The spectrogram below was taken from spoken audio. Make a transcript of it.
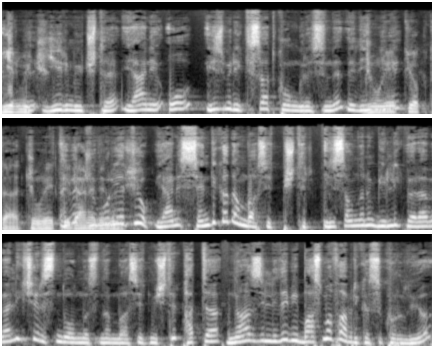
1923'te. Yani o İzmir İktisat Kongresi'nde dediğim Cumhuriyet gibi yok da. Cumhuriyet Evet ilan edilmemiş. cumhuriyet yok. Yani sendikadan bahsetmiştir. İnsanların birlik beraberlik içerisinde olmasından bahsetmiştir. Hatta Nazilli'de bir basma fabrikası kuruluyor.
